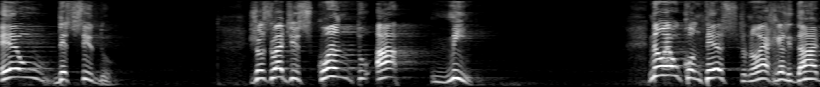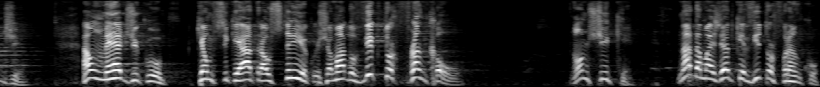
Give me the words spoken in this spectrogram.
Eu decido. Josué diz: quanto a mim. Não é o contexto, não é a realidade. Há um médico que é um psiquiatra austríaco chamado Viktor Frankl. Nome chique. Nada mais é do que Viktor Franco,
